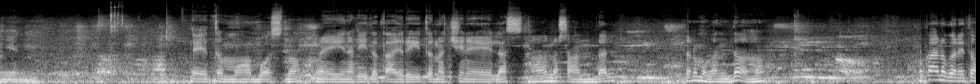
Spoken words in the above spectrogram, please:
Ayan. Ito mga boss, no? May nakita tayo rito na chinelas. Ah, Ano, sandal? Pero maganda, ha? Magkano ganito?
